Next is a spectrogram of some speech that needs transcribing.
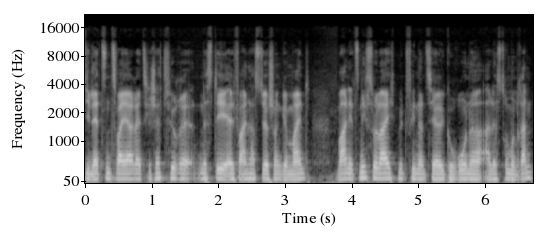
Die letzten zwei Jahre als Geschäftsführer eines DEL-Vereins hast du ja schon gemeint, waren jetzt nicht so leicht mit finanziell Corona, alles drum und dran.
